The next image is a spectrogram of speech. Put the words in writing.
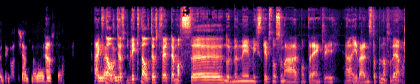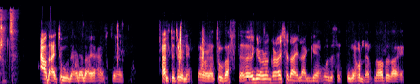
Jeg er godt kjent med den siste. Det, knalltøft, det blir knalltøft felt. Det er masse nordmenn i mixed games nå som er på en måte egentlig ja, i verdenstoppen. Så det er morsomt. Ja, de to der det er helt, eh, helt utrolig. Det var de to beste. Glad ikke de legger hodet sitt i holdet. Da hadde, de,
